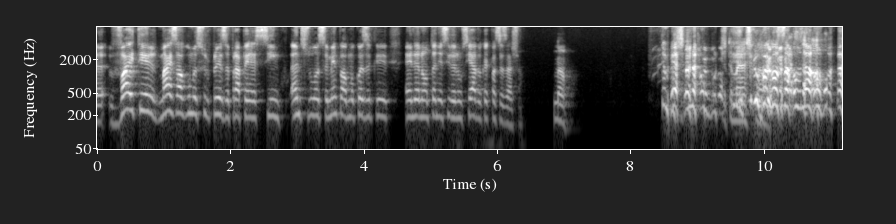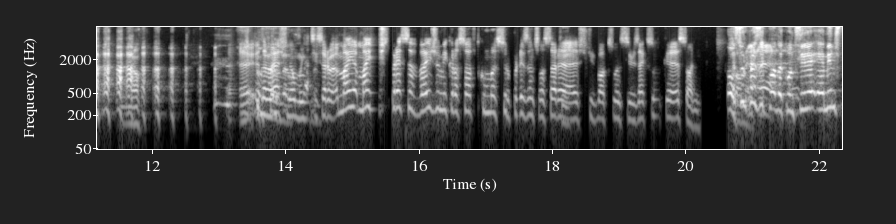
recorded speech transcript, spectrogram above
Uh, vai ter mais alguma surpresa para a PS5 antes do lançamento? Alguma coisa que ainda não tenha sido anunciada? O que é que vocês acham? Não. Também acho que não. Eu também Desculpa, não. Gonçalo, não. Não. Eh, Eu também acho, não, muito sinceramente. Mais, mais depressa vejo a Microsoft como uma surpresa antes de lançar a Xbox One Series X do que a Sony. A surpresa que pode acontecer é, menos,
